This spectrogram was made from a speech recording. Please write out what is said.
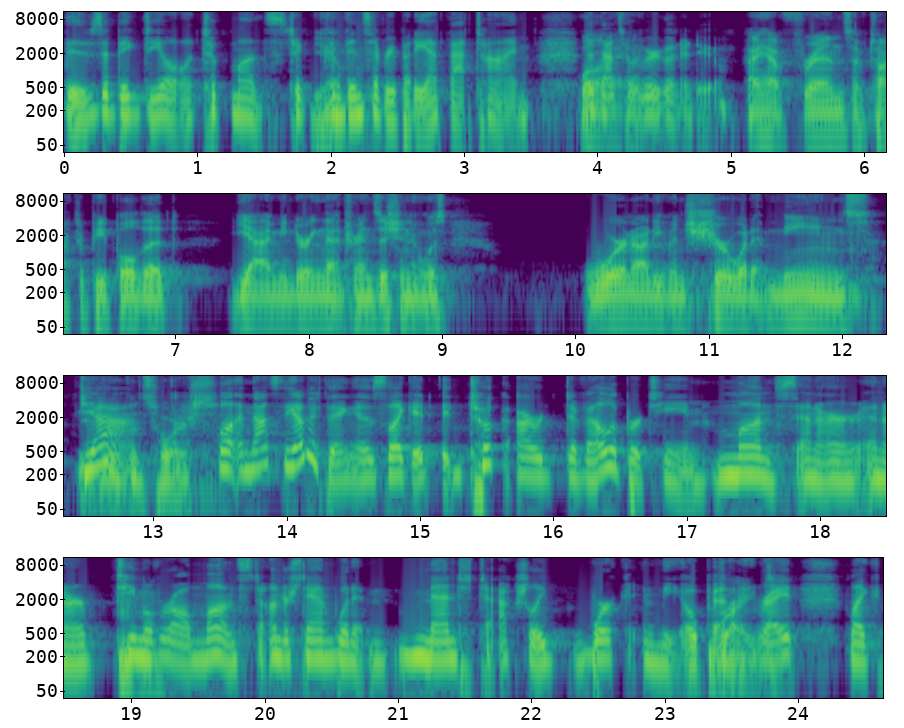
it was a big deal. It took months to convince everybody at that time Well, that that's I- what we were going to do. I have friends, I've talked to people that, yeah, I mean, during that transition, it was, we're not even sure what it means to Yeah. open source. Well, and that's the other thing is like it, it took our developer team months and our and our team mm-hmm. overall months to understand what it meant to actually work in the open. Right. Right. Like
